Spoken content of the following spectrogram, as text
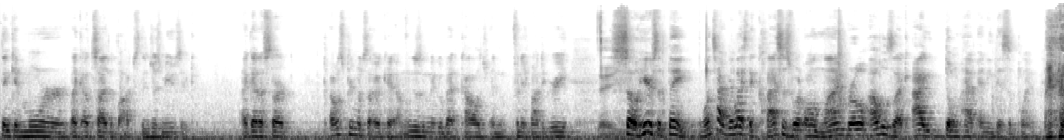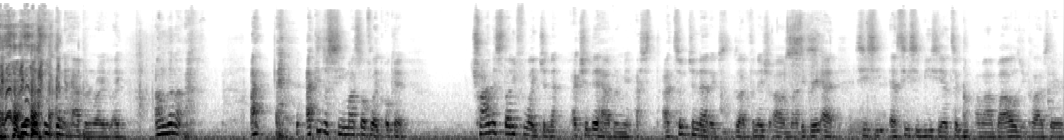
thinking more like outside the box than just music. I gotta start. I was pretty much like, okay, I'm just gonna go back to college and finish my degree. So here's the thing. Once I realized that classes were online, bro, I was like, I don't have any discipline. Like, this was gonna happen, right? Like, I'm gonna, I, I could just see myself like, okay, trying to study for like genet. Actually, did happen to me. I, I took genetics because I finished uh, my degree at CC at CCBC. I took my biology class there.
